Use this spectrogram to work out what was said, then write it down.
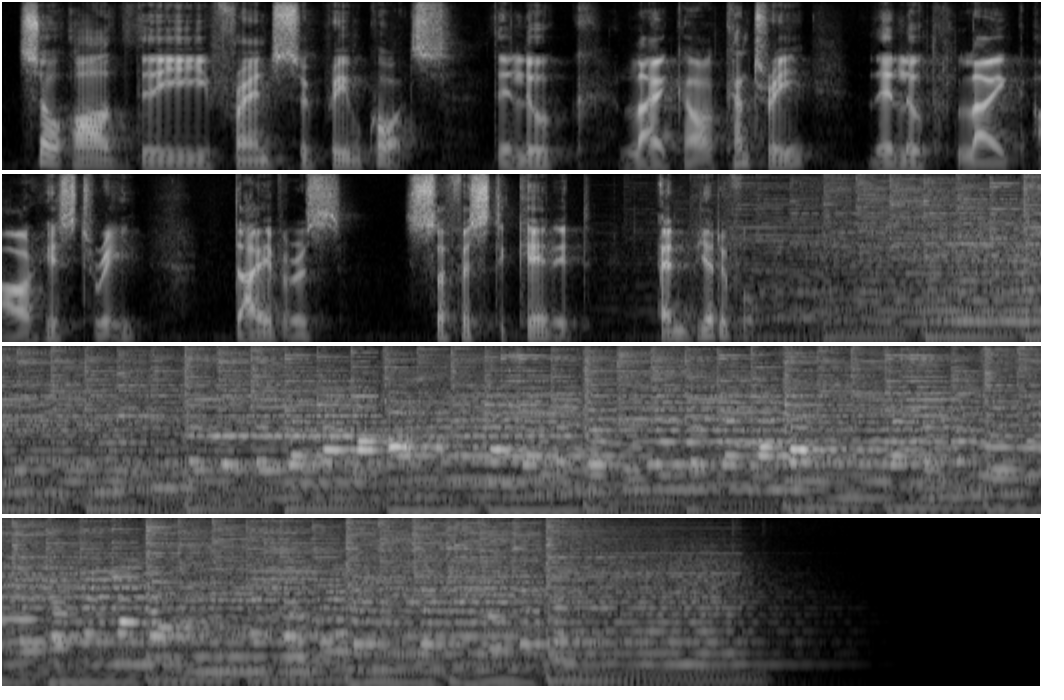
So are the French Supreme Courts. They look like our country, they look like our history, diverse, sophisticated, and beautiful.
